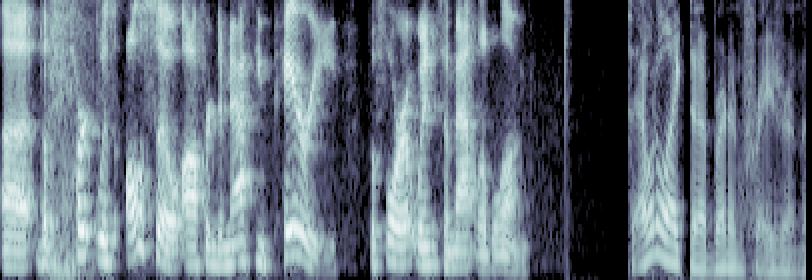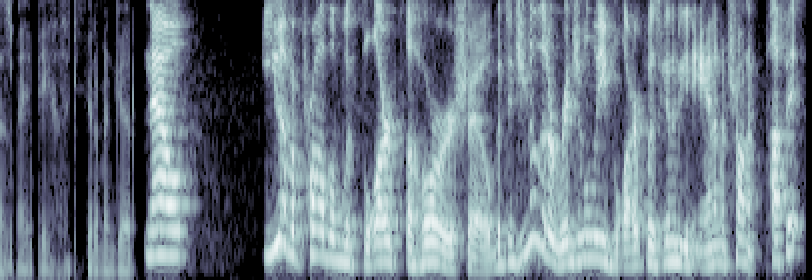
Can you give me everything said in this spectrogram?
Uh, the part was also offered to Matthew Perry before it went to Matt LeBlanc. I would have liked uh, Brendan Fraser in this. Maybe I think he could have been good. Now, you have a problem with Blarp the horror show, but did you know that originally Blarp was going to be an animatronic puppet,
